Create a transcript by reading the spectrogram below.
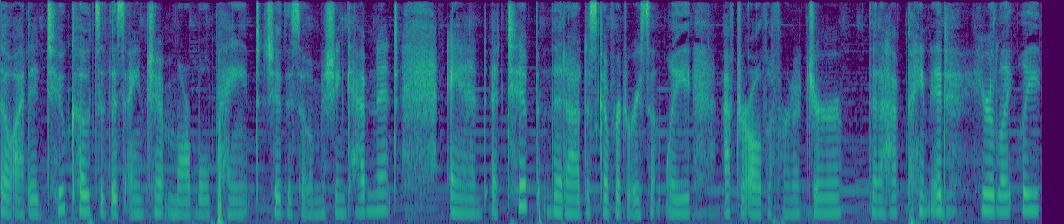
So I did two coats of this ancient marble paint to the sewing machine cabinet and a tip that I discovered recently after all the furniture that I have painted here lately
